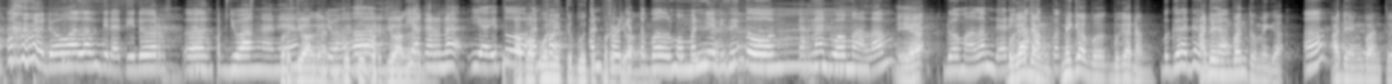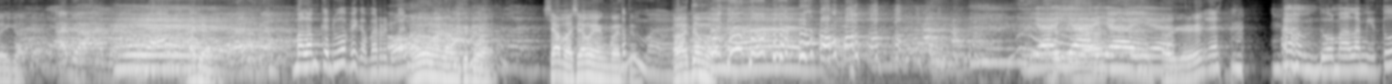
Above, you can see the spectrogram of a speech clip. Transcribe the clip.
dua malam tidak tidur Eh, Yang perjuangan ya. Perjuangan, perjuangan. butuh eh, perjuangan. Iya karena ya itu Apa pun unfor- itu butuh unforgettable momennya di situ karena dua malam Iya. dua malam dari Begadang, tahap Mega be- begadang. begadang Ada yang Kak. bantu Mega? Hah? Ada yang bantu Ega? Nggak ada. Ada. malam kedua PK baru dibantu Oh, malam kedua. Siapa? Siapa yang bantu? Teman. Oh, teman. Iya, iya, iya, iya. Oke. Dua malam itu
